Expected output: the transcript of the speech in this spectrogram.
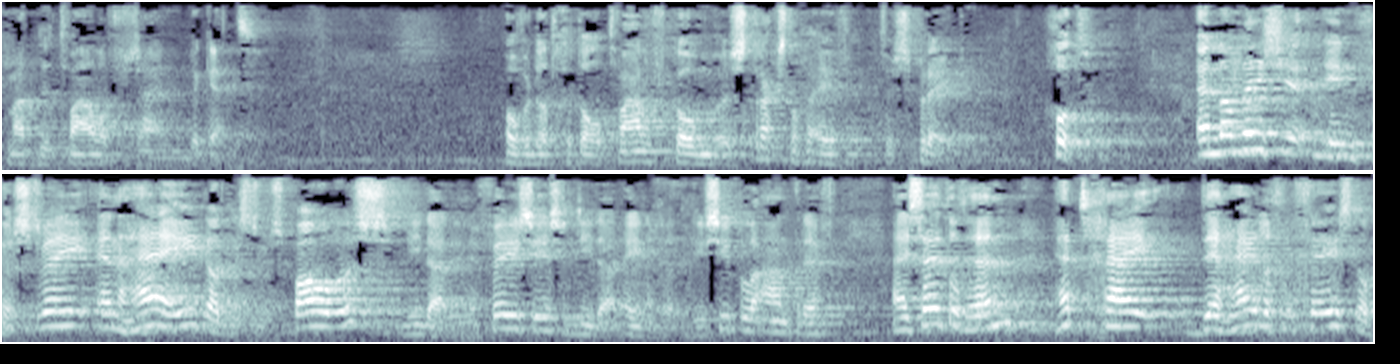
Maar de twaalf zijn bekend. Over dat getal 12 komen we straks nog even te spreken. Goed, en dan lees je in vers 2, en hij, dat is dus Paulus, die daar in Efeze is, die daar enige discipelen aantreft. Hij zei tot hen, hebt gij de Heilige Geest, dat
